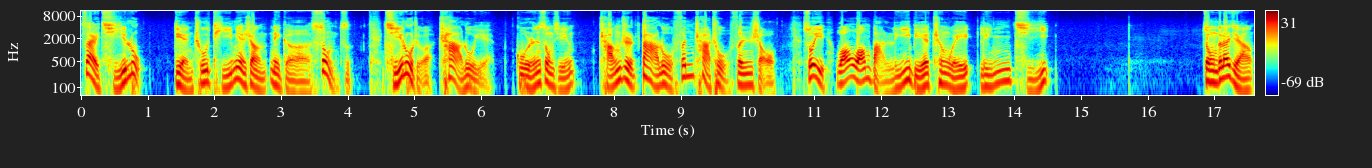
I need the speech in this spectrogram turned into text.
在歧路，点出题面上那个“送”字。歧路者，岔路也。古人送行，常至大路分岔处分手，所以往往把离别称为临歧。总的来讲，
